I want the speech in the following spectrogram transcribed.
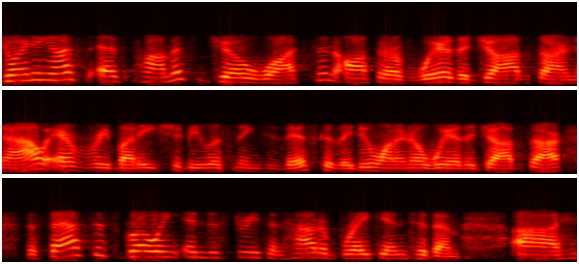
Joining us, as promised, Joe Watson, author of Where the Jobs Are Now. Everybody should be listening to this because they do want to know where the jobs are. The fastest growing industries and how to break into them. Uh,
